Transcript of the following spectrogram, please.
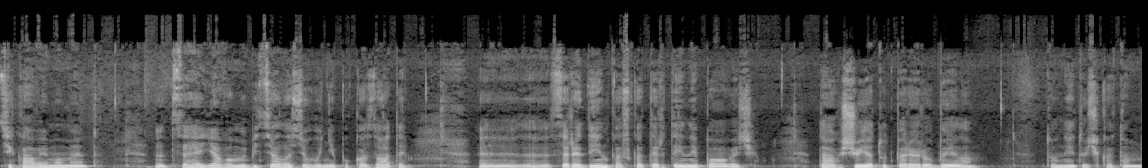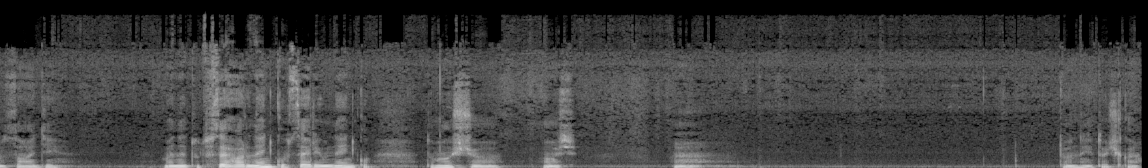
цікавий момент. Це я вам обіцяла сьогодні показати е, серединка скатертини павич. Так, що я тут переробила? То ниточка там ззаді. У мене тут все гарненько, все рівненько, тому що ось. То ниточка.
